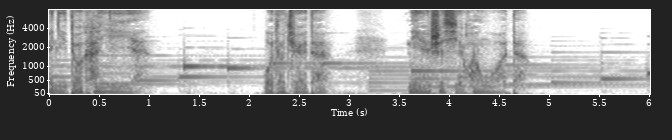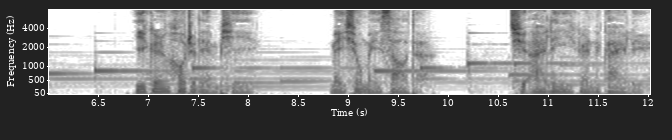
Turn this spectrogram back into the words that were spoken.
被你多看一眼，我都觉得你也是喜欢我的。一个人厚着脸皮，没羞没臊的去爱另一个人的概率，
